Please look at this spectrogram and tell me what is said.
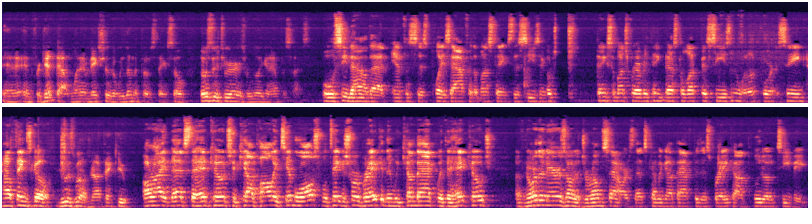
and, and forget that one, and make sure that we limit those things. So those are the two areas we're really going to emphasize. Well, we'll see how that emphasis plays out for the Mustangs this season. Thanks so much for everything. Best of luck this season. We look forward to seeing how things go. You as well, Jon. Thank you. All right, that's the head coach of Cal Poly, Tim Walsh. We'll take a short break, and then we come back with the head coach of Northern Arizona, Jerome Souers. That's coming up after this break on Pluto TV.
